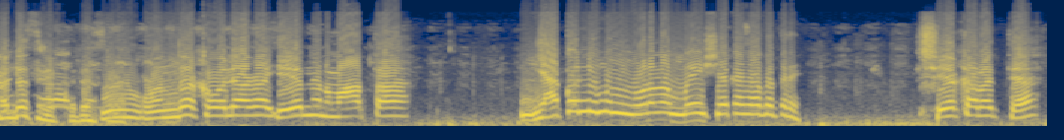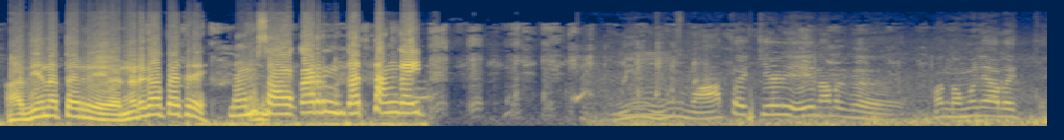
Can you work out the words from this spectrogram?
ಪದ್ಧತಿ ಪದ್ಧತಿ ಒಂದ ಕೌಲಿಯಾಗ ಏನ್ ಮಾತ? ಯಾಕೋ ನಿಮ್ಮನ್ನ ನೋಡೋಣ ಮೈ ಶೇಕ್ ಆಗತ್ರಿ ಶೇಖರ್ ಐತೆ ಅದೇನತ್ತಾರ್ರಿ ನಡ್ಗಾತೈತ್ರಿ ನಮ್ ಸಾವುಕಾರನ್ ಗತ್ ಹಂಗೈತಿ. ನಿನ್ನ ಮಾತ ಕೇಳಿ ನನಗೆ ಒಂದು ನಮೂನಿ ಆರೈತೆ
